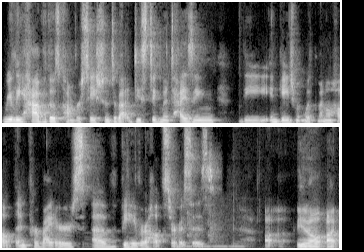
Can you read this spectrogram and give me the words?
really have those conversations about destigmatizing the engagement with mental health and providers of behavioral health services. Uh, you know i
